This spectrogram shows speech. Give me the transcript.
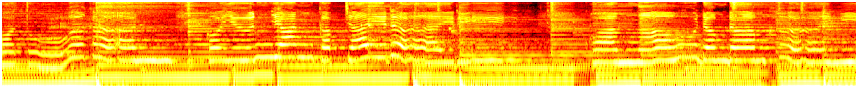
บ่ตัวกัน ก็ยืนยันกับใจได้ดี ความเหงาเดิมๆเคยมี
